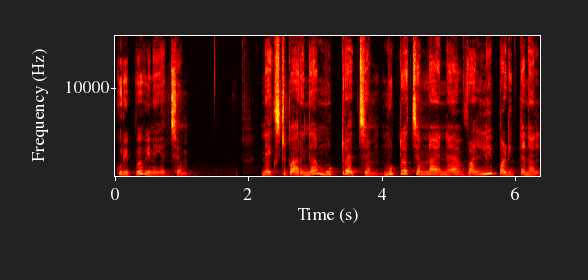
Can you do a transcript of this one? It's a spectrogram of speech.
குறிப்பு வினையச்சம். நெக்ஸ்ட் பாருங்க முற்றச்சம். முற்றச்சம்னா என்ன? வள்ளி படித்தனல்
